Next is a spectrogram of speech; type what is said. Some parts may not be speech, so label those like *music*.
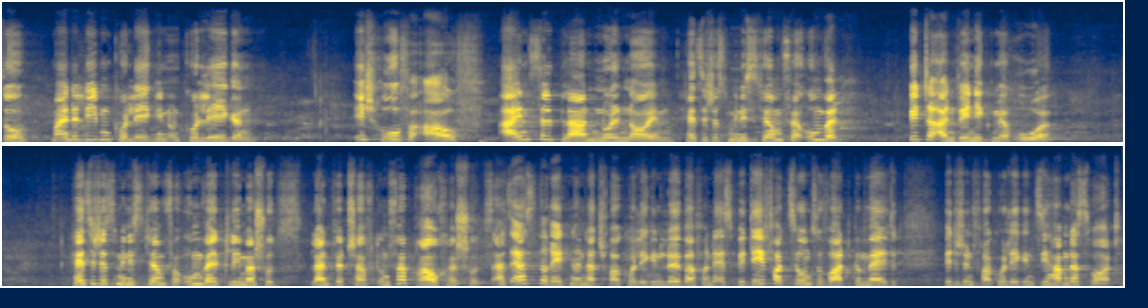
So, meine lieben Kolleginnen und Kollegen, ich rufe auf Einzelplan 09, Hessisches Ministerium für Umwelt. Bitte ein wenig mehr Ruhe. Hessisches Ministerium für Umwelt, Klimaschutz, Landwirtschaft und Verbraucherschutz. Als erste Rednerin hat Frau Kollegin Löber von der SPD-Fraktion zu Wort gemeldet. Bitte schön, Frau Kollegin, Sie haben das Wort.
